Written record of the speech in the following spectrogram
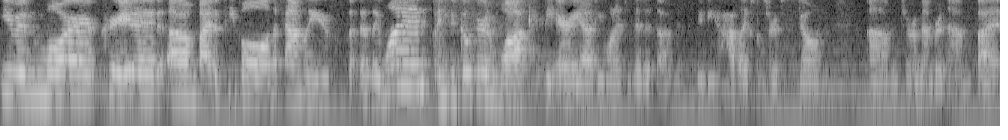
even more created um, by the people and the families as they wanted. And you could go through and walk the area if you wanted to visit them and maybe have like some sort of stone um, to remember them. But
